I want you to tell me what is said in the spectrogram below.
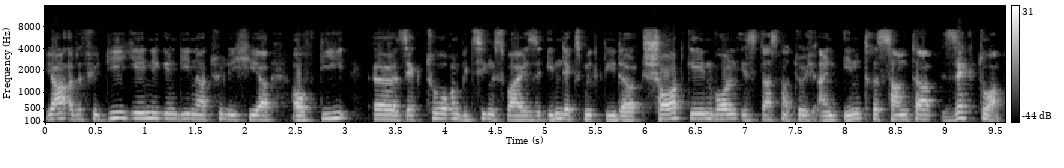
Ja, also für diejenigen, die natürlich hier auf die äh, Sektoren beziehungsweise Indexmitglieder short gehen wollen, ist das natürlich ein interessanter Sektor.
